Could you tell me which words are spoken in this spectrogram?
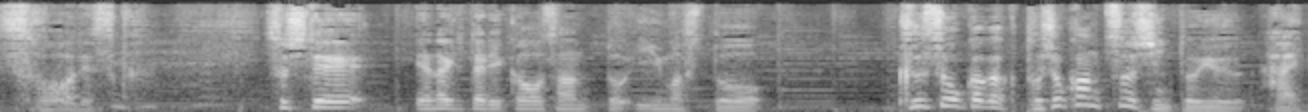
そうですか。そして柳田理香さんと言いますと空想科学図書館通信という、はい、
